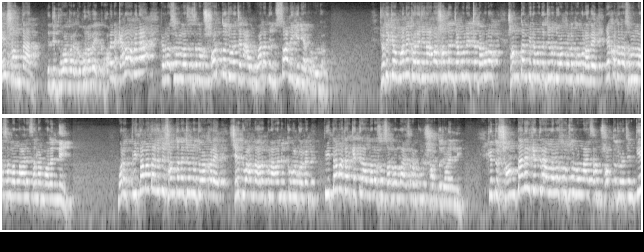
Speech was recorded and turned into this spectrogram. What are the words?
এই সন্তান যদি দোয়া করে কবুল হবে? হবে না? কেন হবে না? কারণ রসুল্লাহ সাল্লাম শর্ত জুড়েছেন আউ্লাদিন সালিগিনিয়া কবুল হবে যদি কেউ মনে করে যে না, আমার সন্তান যেমন ইচ্ছা তেমন সন্তান পিতামাতার জন্য দোয়া করলে কবুল হবে। এ কথা রসুল্লাহ সাল্লাহ আলি সাল্লাম বলেননি। বরং পিতামাতা যদি সন্তানের জন্য দোয়া করে, সে দোয়া আল্লাহ রব্বুল আলমিন কবুল করবেন। পিতামাতার ক্ষেত্রে আল্লাহ রসুল সাল্লাহ আসলাম কোনো শর্ত জোড়েননি। কিন্তু সন্তানের ক্ষেত্রে আল্লাহ রসুল সাল্লাহ আসলাম শর্ত জুড়েছেন কি?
